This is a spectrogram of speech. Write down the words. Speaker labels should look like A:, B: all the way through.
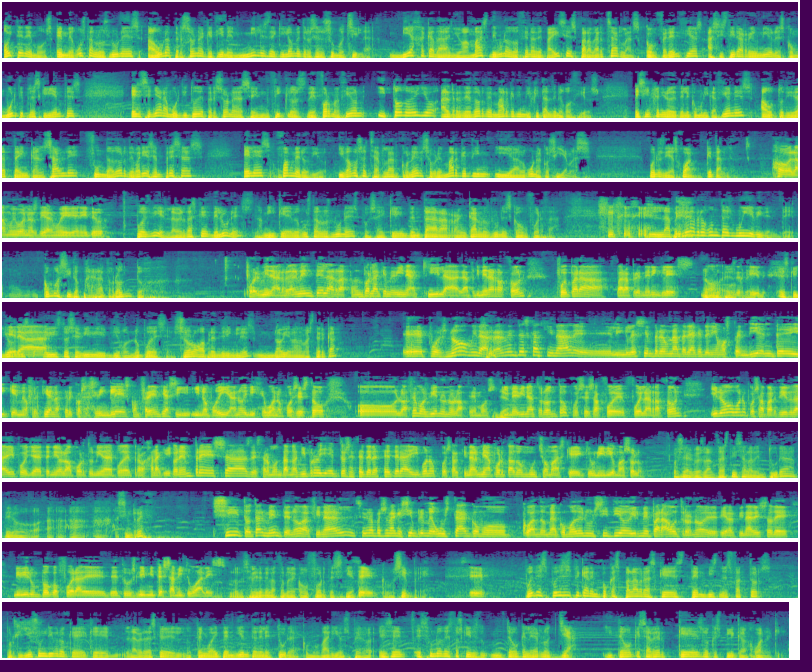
A: Hoy tenemos en Me Gustan los Lunes a una persona que tiene miles de kilómetros en su mochila. Viaja cada año a más de una docena de países para dar charlas, conferencias, asistir a reuniones con múltiples clientes, enseñar a multitud de personas en ciclos de formación y todo ello alrededor de marketing digital de negocios. Es ingeniero de telecomunicaciones, autodidacta incansable, fundador de varias empresas. Él es Juan Merodio y vamos a charlar con él sobre marketing y alguna cosilla más. Buenos días, Juan. ¿Qué tal?
B: Hola, muy buenos días, muy bien. ¿Y tú?
A: Pues bien, la verdad es que de lunes, a mí que me gustan los lunes, pues hay que intentar arrancar los lunes con fuerza. La primera pregunta es muy evidente. ¿Cómo ha sido parar a Toronto?
B: Pues mira, realmente la razón por la que me vine aquí, la, primera razón, fue para, aprender inglés, ¿no?
A: es decir, es que yo he, visto, he visto ese vídeo y digo, no puede ser, solo aprender inglés, no había nada más cerca.
B: Eh, pues no, mira, realmente es que al final eh, el inglés siempre era una tarea que teníamos pendiente y que me ofrecían hacer cosas en inglés, conferencias y, no podía, ¿no? Y dije, bueno, pues esto o lo hacemos bien o no lo hacemos. Y me vine a Toronto, pues esa fue, fue la razón. Y luego, bueno, pues a partir de ahí, pues ya he tenido la oportunidad de poder trabajar aquí con empresas, de estar montando aquí proyectos, etcétera, etcétera. Y bueno, pues al final me ha aportado mucho más que, un idioma solo.
A: O sea, que os lanzasteis a la aventura, pero sin red.
B: Sí, totalmente, ¿no? Al final soy una persona que siempre me gusta como cuando me acomodo en un sitio irme para otro, ¿no? Es decir, al final eso de vivir un poco fuera de, tus límites habituales.
A: Lo de salir de la zona de confort es cierto, como siempre.
B: Sí.
A: ¿Puedes, ¿Puedes explicar en pocas palabras qué es Ten Business Factors? Porque yo es un libro que, que, la verdad es que lo tengo ahí pendiente de lectura, como varios, pero ese es uno de estos que tengo que leerlo ya. Y tengo que saber qué es lo que explica Juan aquí.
